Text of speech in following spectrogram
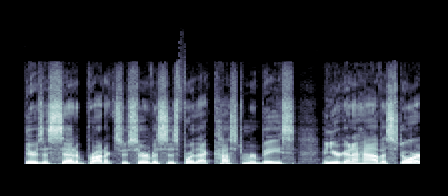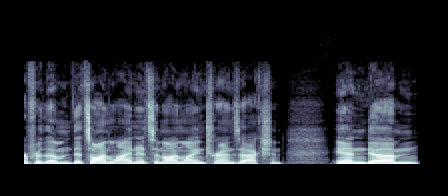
there's a set of products or services for that customer base, and you're going to have a store for them that's online and it's an online transaction. And um,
